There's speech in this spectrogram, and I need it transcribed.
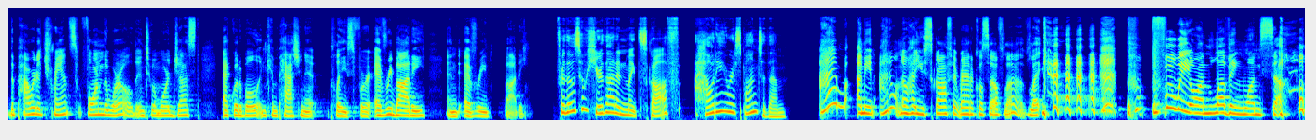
the power to transform the world into a more just, equitable, and compassionate place for everybody and everybody. For those who hear that and might scoff, how do you respond to them? I'm, I mean, I don't know how you scoff at radical self love. Like, fooey on loving oneself.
